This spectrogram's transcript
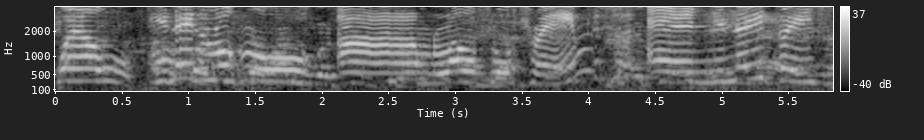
Well, you need a lot more um, lower floor trams, and you need these,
